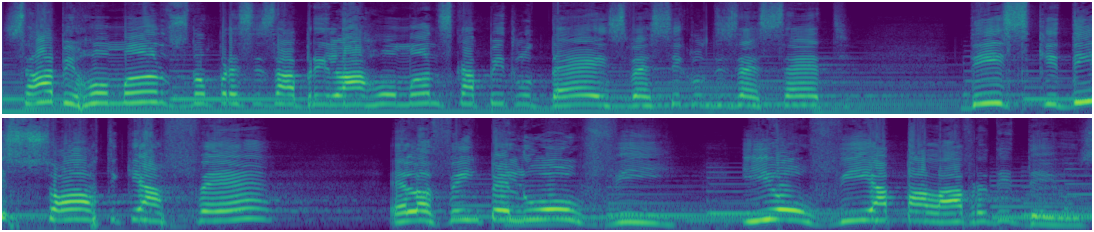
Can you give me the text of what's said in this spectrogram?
Sabe, Romanos, não precisa abrir lá, Romanos capítulo 10, versículo 17, diz que de sorte que a fé, ela vem pelo ouvir, e ouvir a palavra de Deus.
